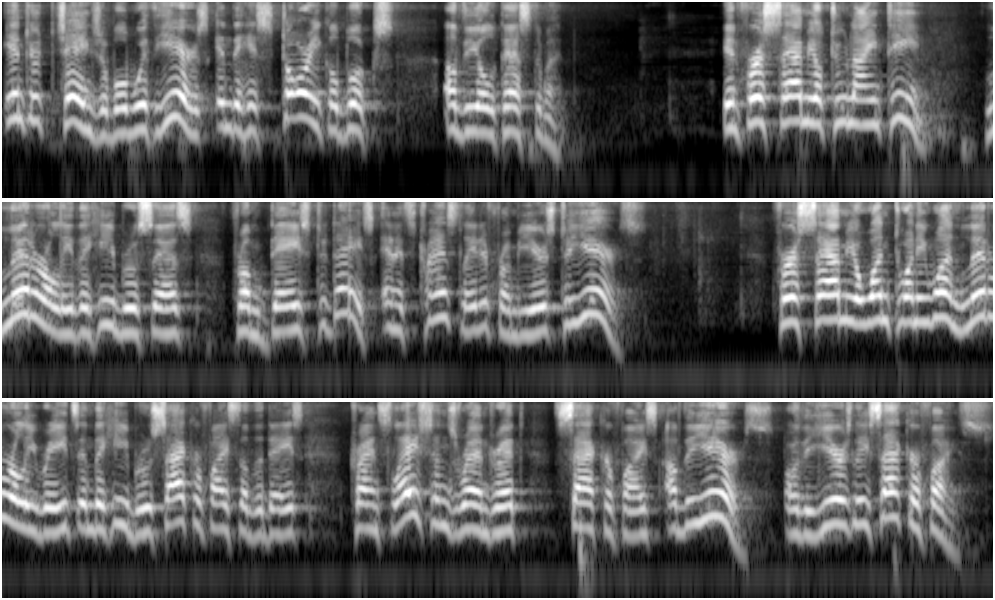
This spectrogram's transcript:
Interchangeable with years in the historical books of the Old Testament. In 1 Samuel 2:19, literally the Hebrew says from days to days, and it's translated from years to years. 1 Samuel 121 literally reads in the Hebrew sacrifice of the days. Translations render it sacrifice of the years or the yearly sacrifice.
